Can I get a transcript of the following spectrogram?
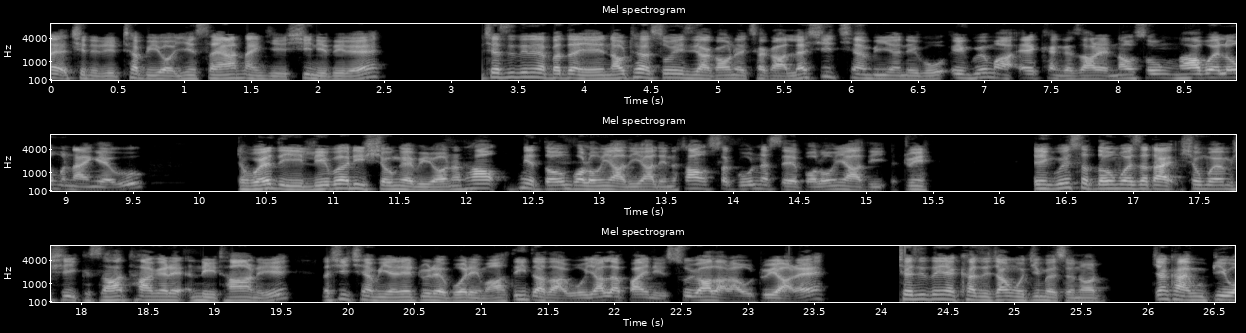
တဲ့အခြေအနေတွေထပ်ပြီးတော့ရင်ဆိုင်ရနိုင်ခြေရှိနေသေးတယ်။ Chelsea တင်းနဲ့ပတ်သက်ရင်နောက်ထပ်စိုးရိမ်စရာကောင်းတဲ့ချက်ကလက်ရှိချန်ပီယံတွေကိုအိမ်ကွင်းမှာအဲခံကစားတဲ့နောက်ဆုံး၅ပွဲလုံးမနိုင်ခဲ့ဘူး။တပွဲတီ၄ပွဲထိရှုံးခဲ့ပြီးတော့2002-3ဘောလုံးရာသီကလည်း2019-20ဘောလုံးရာသီအတွင်းအိမ်ကွင်း73ပွဲဆက်တိုက်ရှုံးပွဲမရှိကစားထားခဲ့တဲ့အနေအထားကနေ လက်ရှိချန်ပီယံနဲ့တွေ့တဲ့ပွဲတွေမှာတိတာတာကိုရလက်ပိုင်းတွေဆွရွားလာတာကိုတွေ့ရတယ်။ Chelsea တင်းရဲ့ခံစစ်ကြောင်းကိုကြည့်မယ်ဆိုရင်တော့ကြန့်ခိုင်မှုပြေဝ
